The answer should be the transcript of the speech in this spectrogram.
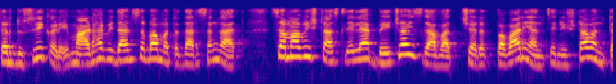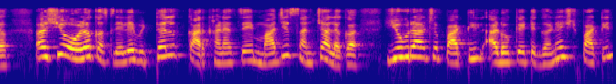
तर दुसरीकडे माढा विधानसभा मतदारसंघात समाविष्ट असलेल्या बेचाळीस गावात शरद पवार यांचे निष्ठावंत अशी ओळख असलेले विठ्ठल कारखान्याचे माजी संचालक युवराज पाटील ॲडव्होकेट गणेश पाटील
